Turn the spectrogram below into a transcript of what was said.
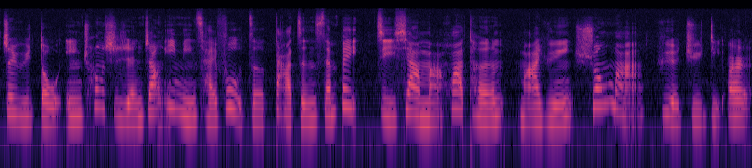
至于抖音创始人张一鸣，财富则大增三倍，挤下马化腾、马云，双马跃居第二。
